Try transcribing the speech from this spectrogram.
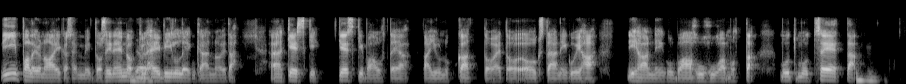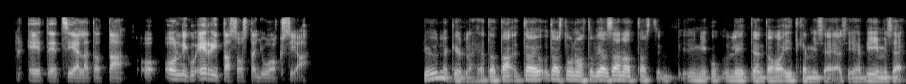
niin paljon aikaisemmin, tosin en ole Joo. kyllä hei Villenkään noita ää, keski, keskivauhteja tajunnut katsoa, että on, onko tämä niinku ihan, ihan niinku vaan huhua, mutta mut, mut se, että mm-hmm. et, et siellä tota, on, on niinku eri tasosta juoksia Kyllä, kyllä. Ja tuosta tota, unohtui vielä sanoa tuosta niin liittyen tuohon itkemiseen ja siihen viimeiseen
